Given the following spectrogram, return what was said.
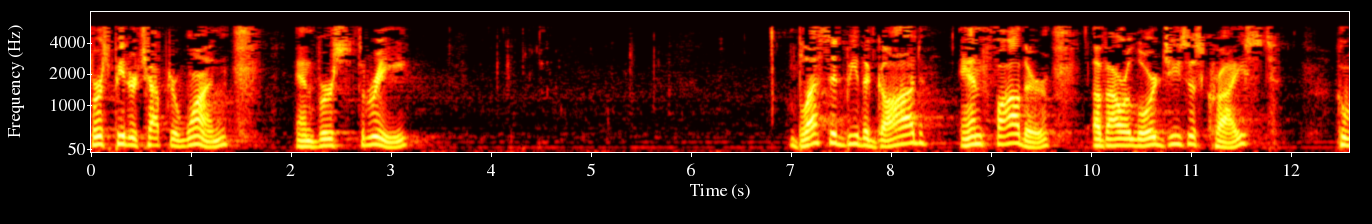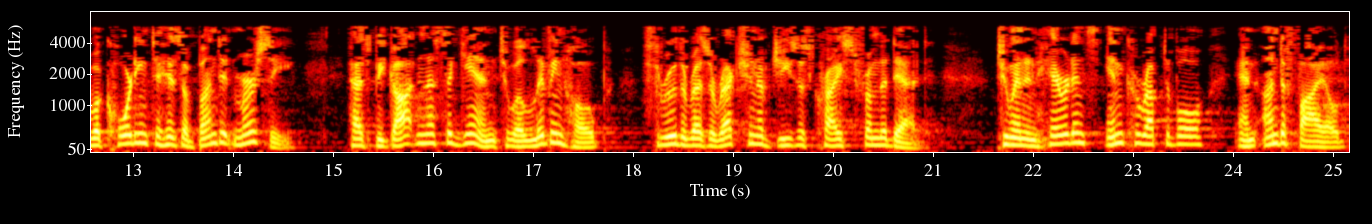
1 Peter chapter 1 and verse 3. Blessed be the God and Father of our Lord Jesus Christ, who according to his abundant mercy has begotten us again to a living hope through the resurrection of Jesus Christ from the dead, to an inheritance incorruptible and undefiled,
